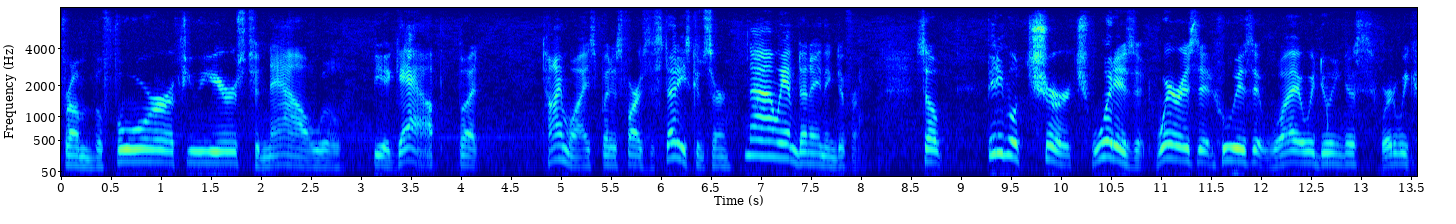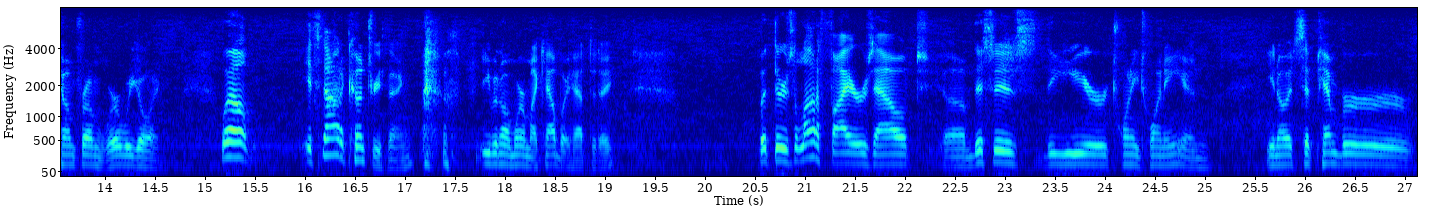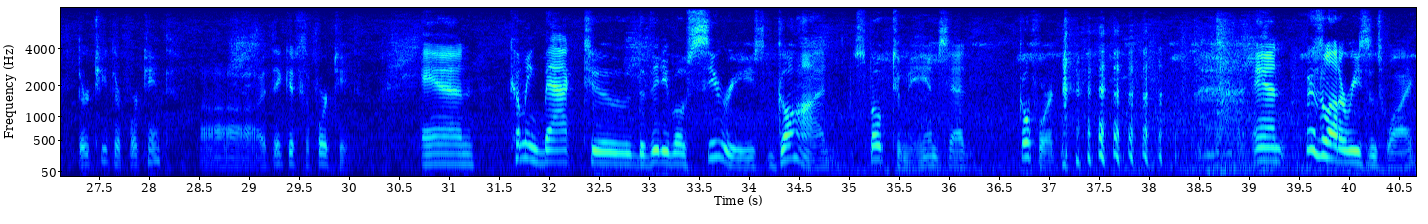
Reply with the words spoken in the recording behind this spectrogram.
from before a few years to now will be a gap, but time-wise, but as far as the study is concerned, nah, we haven't done anything different. So, Videvo Church, what is it? Where is it? Who is it? Why are we doing this? Where do we come from? Where are we going? Well, it's not a country thing, even though I'm wearing my cowboy hat today. But there's a lot of fires out. Um, this is the year 2020, and you know it's September 13th or 14th. Uh, I think it's the 14th. And coming back to the Video series, God spoke to me and said, go for it. and there's a lot of reasons why.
